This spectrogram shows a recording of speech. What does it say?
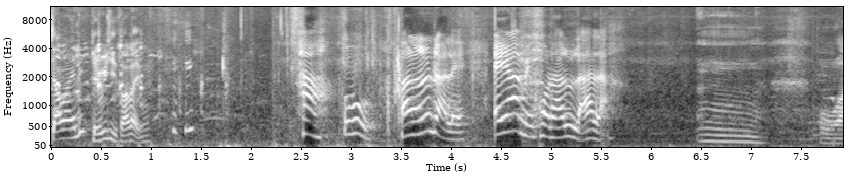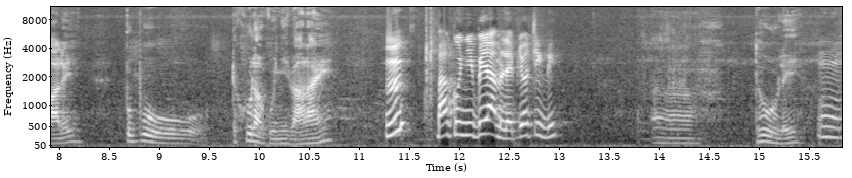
ကြာပါလေဒေဝီစီသွားလိုက်မယ်ဟာပူပူဘာလာလို့တာလဲအဲ့ရမင်းခေါ်ထားလို့လားဟလားอืมဟိုဟာလေပူပူတစ်ခုလောက်ကူညီပါလားယင်ဟမ်ဘာကူညီပေးရမလဲပြောကြည့်လေအာ တို့လေ อืม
